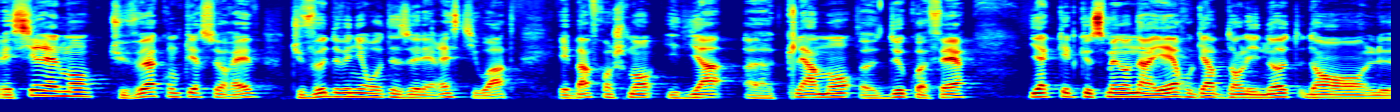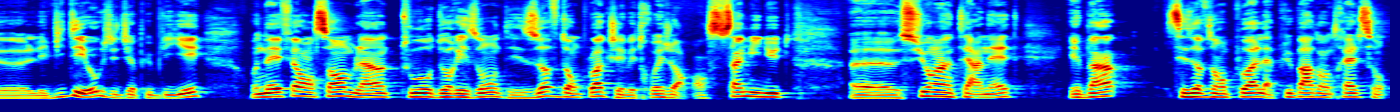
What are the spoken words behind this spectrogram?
Mais si réellement tu veux accomplir ce rêve, tu veux devenir hôtesse de l'air et steward, eh ben franchement, il y a euh, clairement euh, de quoi faire. Il y a quelques semaines en arrière, regarde dans les notes, dans les vidéos que j'ai déjà publiées, on avait fait ensemble un tour d'horizon des offres d'emploi que j'avais trouvé genre en 5 minutes euh, sur Internet. Et eh ben, ces offres d'emploi, la plupart d'entre elles sont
